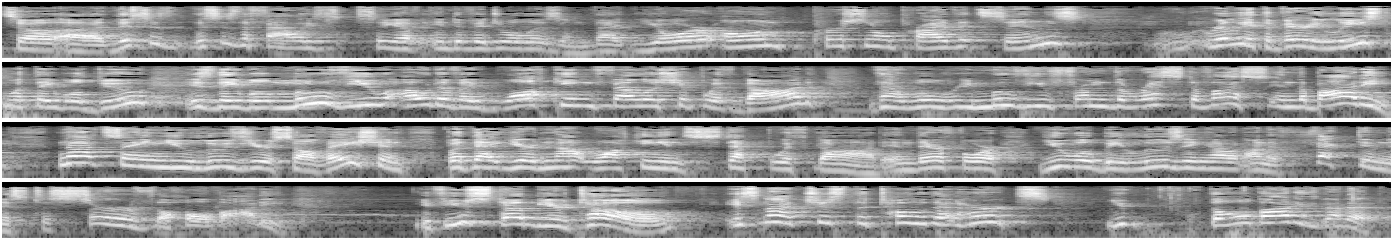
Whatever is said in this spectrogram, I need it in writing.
So uh, this is this is the fallacy of individualism that your own personal private sins really at the very least what they will do is they will move you out of a walking fellowship with god that will remove you from the rest of us in the body. Not saying you lose your salvation but that you're not walking in step with god and therefore you will be losing out on effectiveness to serve the whole body. If you stub your toe it's not just the toe that hurts you the whole body's got to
